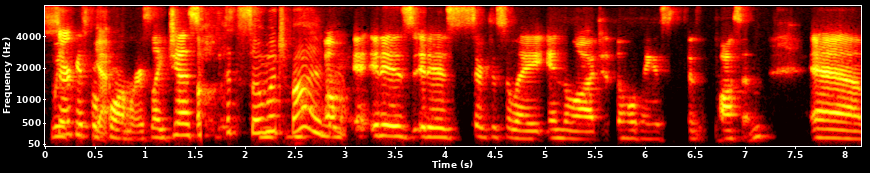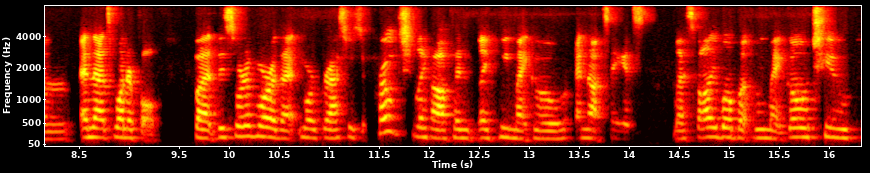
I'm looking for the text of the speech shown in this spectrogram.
circus we, performers, yeah. like just oh, that's so much fun. Oh, it is. It is Cirque du Soleil in the lodge. The whole thing is, is awesome, um, and that's wonderful. But this sort of more of that more grassroots approach, like often, like we might go. I'm not saying it's less valuable, but we might go to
